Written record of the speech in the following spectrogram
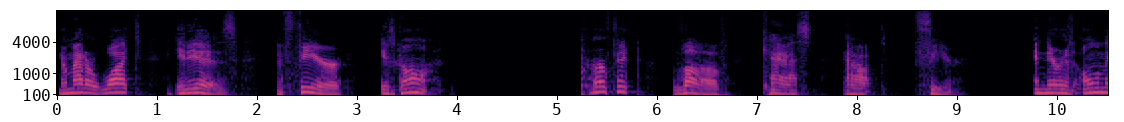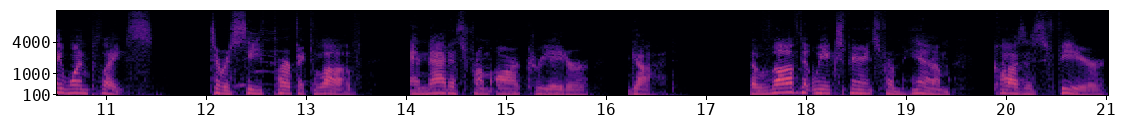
No matter what it is, the fear is gone. Perfect love casts out fear. And there is only one place to receive perfect love, and that is from our Creator God. The love that we experience from Him causes fear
